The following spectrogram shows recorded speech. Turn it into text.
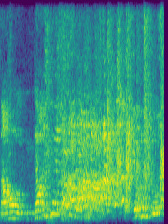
然后你知道，因为有很多人，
